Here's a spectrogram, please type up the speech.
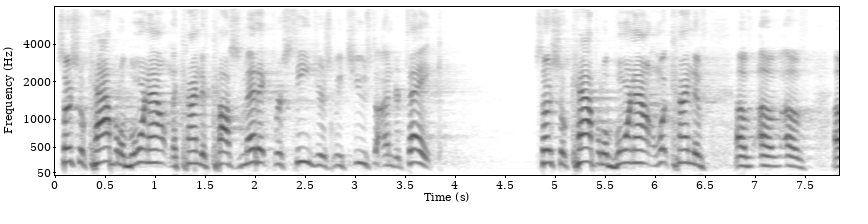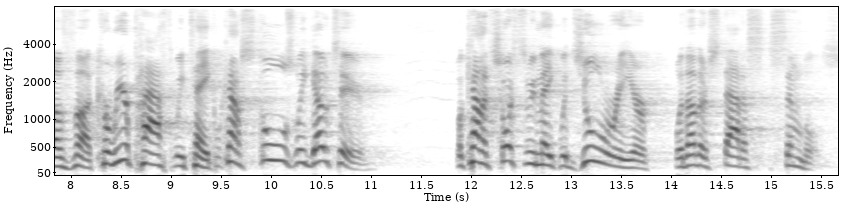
Social capital born out in the kind of cosmetic procedures we choose to undertake. Social capital born out in what kind of, of, of, of, of uh, career path we take, what kind of schools we go to, what kind of choices we make with jewelry or with other status symbols.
